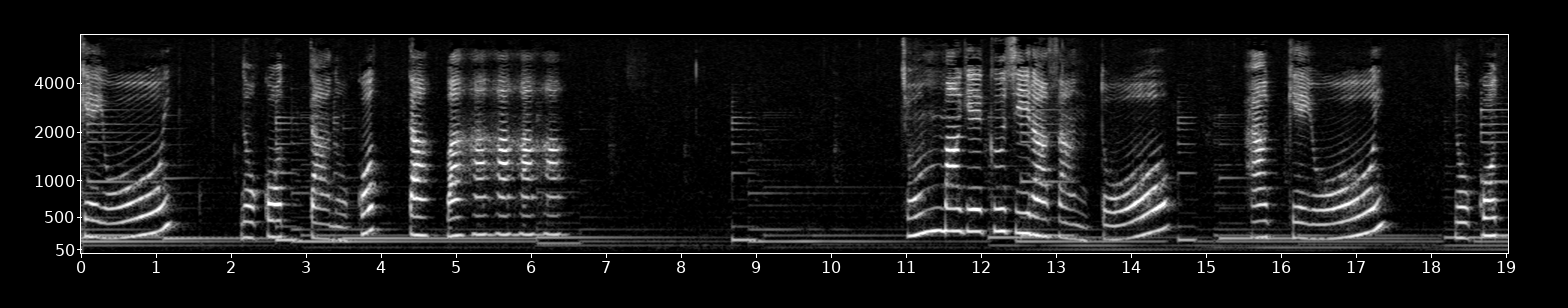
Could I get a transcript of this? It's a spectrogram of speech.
けよーい。のこったのこったわはははは。ちょんまげクジラさんと。はっけよーい。のこった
